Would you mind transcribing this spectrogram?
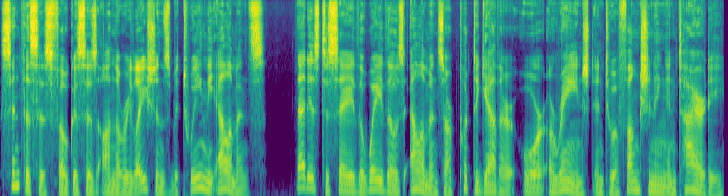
synthesis focuses on the relations between the elements, that is to say, the way those elements are put together or arranged into a functioning entirety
